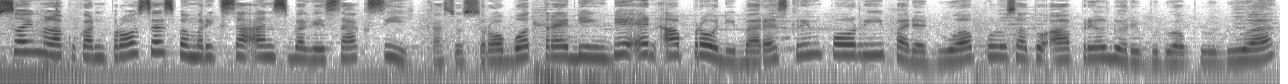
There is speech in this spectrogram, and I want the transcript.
usai melakukan proses pemeriksaan sebagai saksi kasus robot trading DNA Pro di Bareskrim Polri pada 21 April 2022,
